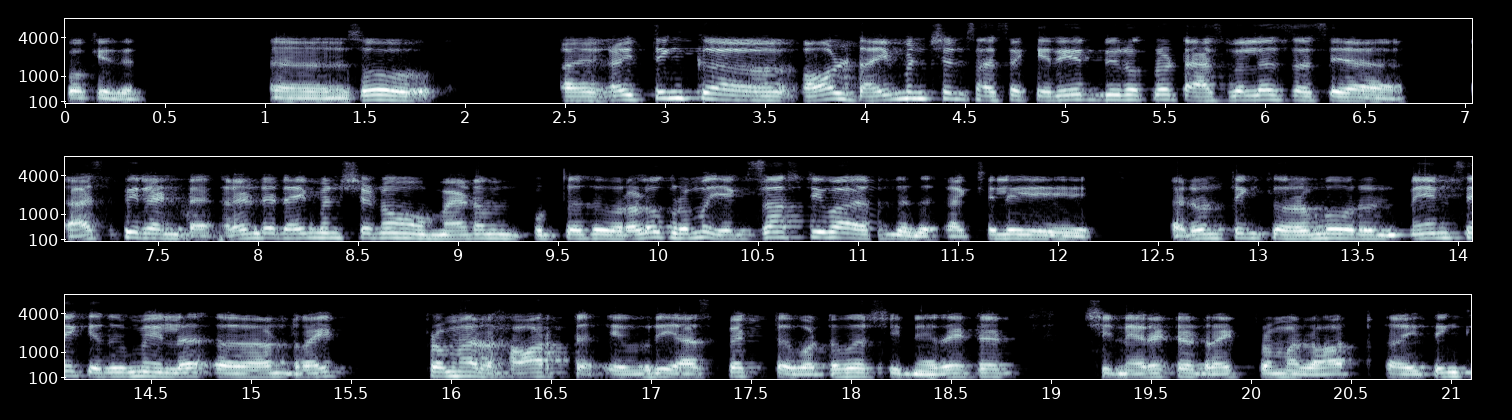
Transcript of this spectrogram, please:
okay then uh, so I, I think uh, all dimensions as a career bureaucrat as well as as a aspirant ரெண்டு டைமென்ஷனும் மேடம் கொடுத்தது ஓரளவுக்கு ரொம்ப எக்ஸாஸ்டிவா இருந்தது ஆக்சுவலி ஐ டோன்ட் திங்க் ரொம்ப ஒரு நேம் சேக் எதுவுமே இல்லை and right from her heart every aspect whatever she narrated she narrated right from her heart I think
